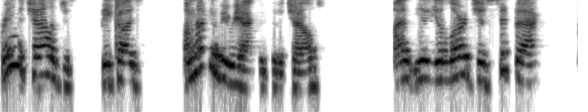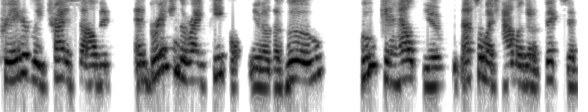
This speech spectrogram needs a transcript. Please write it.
bring the challenges because I'm not going to be reactive to the challenge. You, you learn to sit back, creatively try to solve it and bring in the right people. You know, the who, who can help you, not so much how am I going to fix it.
